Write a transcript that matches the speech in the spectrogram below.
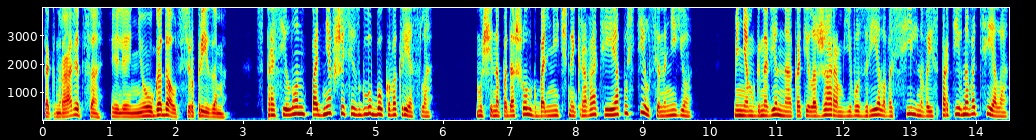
«Так нравится или не угадал с сюрпризом?» — спросил он, поднявшись из глубокого кресла. Мужчина подошел к больничной кровати и опустился на нее. Меня мгновенно окатило жаром его зрелого, сильного и спортивного тела.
